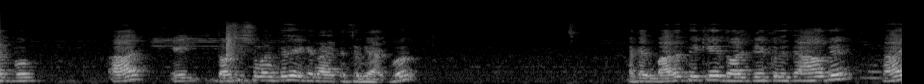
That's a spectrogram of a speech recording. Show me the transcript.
আঁকবো। আর এই দশের সমান করে এখানে আরেকটা ছবি আঁকবো। এখন বারো থেকে দশ বিয়োগ করলে যা হবে তাই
